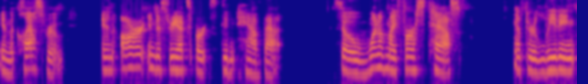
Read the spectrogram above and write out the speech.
in the classroom. And our industry experts didn't have that. So one of my first tasks after leading,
